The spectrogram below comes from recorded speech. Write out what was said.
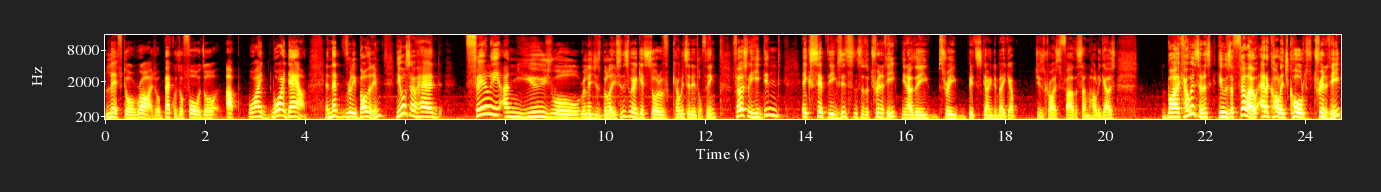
left or right or backwards or forwards or up? Why, why down? And that really bothered him. He also had fairly unusual religious beliefs, and this is where it gets sort of coincidental thing. Firstly, he didn't accept the existence of the Trinity, you know, the three bits going to make up Jesus Christ, Father, Son, and Holy Ghost. by a coincidence, he was a fellow at a college called Trinity,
